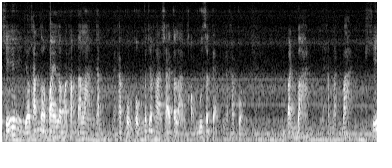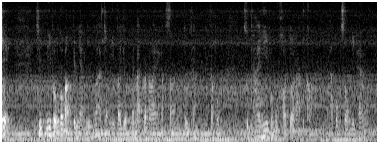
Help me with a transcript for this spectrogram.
เค เดี๋ยวครั้งต่อไปเรามาทำตารางกันนะครับผมผมก็จะพาใช้ตารางของ Bootstrap นะครับผมบ้านๆนะครับบ้านๆโอเค คลิปนี้ผมก็หวังเป็นอย่างยิ่งว่าจะมีประโยชน์ไม่มากก็น้อยนะครับสำหรับทุกท่านนะครับผม สุดท้ายนี้ผมก็ขอตัวลาไปก่อนนะครับผม สวัสดีครับ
